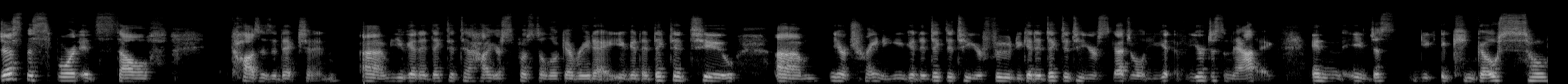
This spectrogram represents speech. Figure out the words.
just the sport itself causes addiction. Um, you get addicted to how you're supposed to look every day. You get addicted to um, your training. You get addicted to your food. You get addicted to your schedule. You get you're just an addict, and you just it can go so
